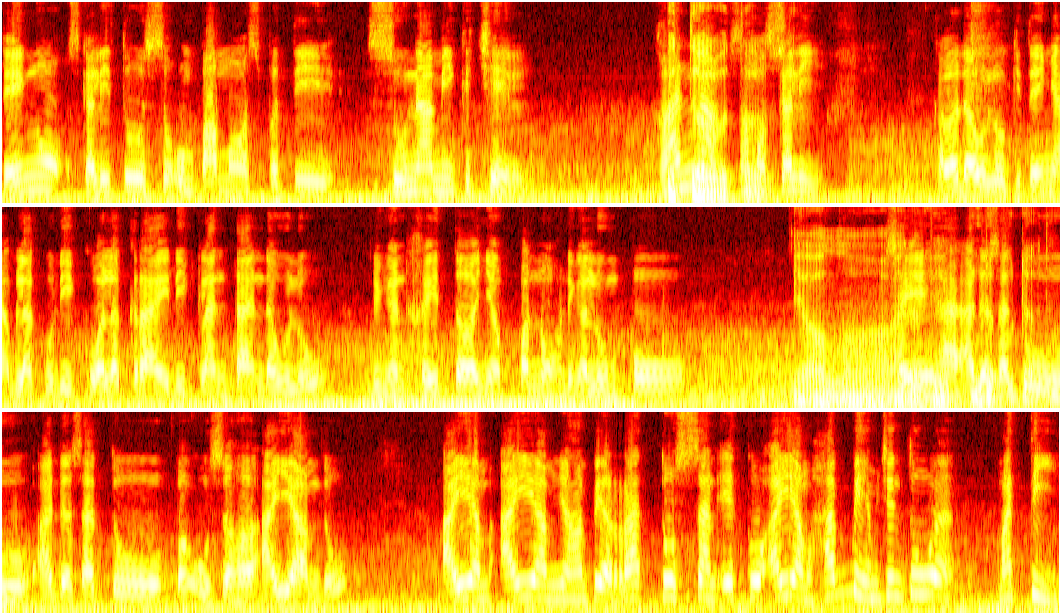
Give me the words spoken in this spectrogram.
Tengok sekali tu seumpama seperti tsunami kecil. Betul, betul. sama sekali. Kalau dahulu kita ingat berlaku di Kuala Krai di Kelantan dahulu dengan keretanya penuh dengan lumpur. Ya Allah. Saya lihat ada satu tu. ada satu pengusaha ayam tu. Ayam-ayamnya hampir ratusan ekor ayam habis macam tu lah. Mati.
